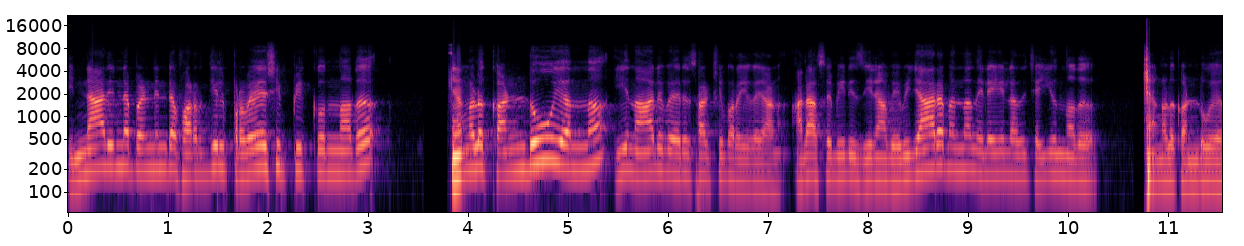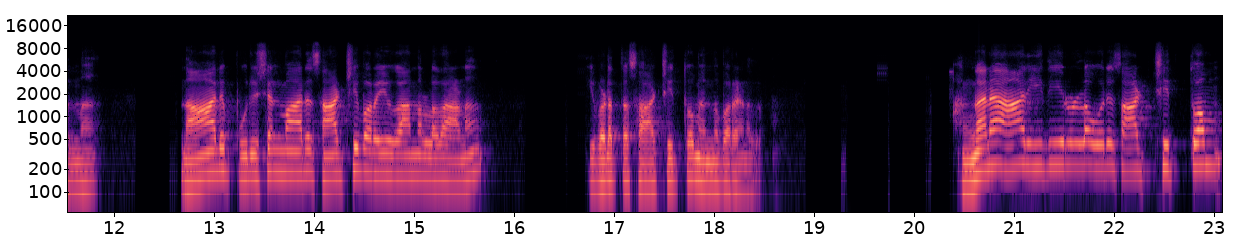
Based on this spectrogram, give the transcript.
ഇന്നാലിന്ന പെണ്ണിന്റെ ഫർജിൽ പ്രവേശിപ്പിക്കുന്നത് ഞങ്ങൾ കണ്ടു എന്ന് ഈ നാല് പേര് സാക്ഷി പറയുകയാണ്. അലാ സബീലി സീന വ്യഭിചാരം എന്ന നിലയിൽ അത് ചെയ്യുന്നത് ഞങ്ങൾ കണ്ടു എന്ന്. നാല് പുരുഷന്മാർ സാക്ഷി പറയുക എന്നുള്ളതാണ് ഇവിടുത്തെ സാക്ഷിത്വം എന്ന് പറയണത് അങ്ങനെ ആ രീതിയിലുള്ള ഒരു സാക്ഷിത്വം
